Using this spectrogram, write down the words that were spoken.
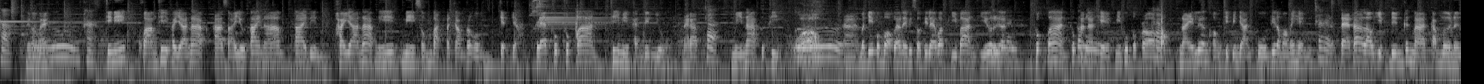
ค่ะนึกออกไหม อืมค่ะ ทีนี้ความที่พญานาคอาศัยอยู่ใต้น้ำใต้ดิน พญานาคนี้มีสมบัติประจำพระองค์เจ็ดอย่าง และทุกๆบ้านที่มีแผ่นดินอยู่นะครับ ค่ะ มีนาคทุกที่ว้าวอ่าเมื่อกี้ผมบอกแล้วในพิโซดที่แล้วว่าผีบ้านผีเรือน ทุกบ้าน ทุกก็มีอาณาเขตมีผู้ปกครอง ค่ะ ในเรื่องของจิตวิญญาณภูมิที่เรามองไม่เห็น ใช่ แต่ถ้าเราหยิบดินขึ้นมากำมือหนึ่ง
